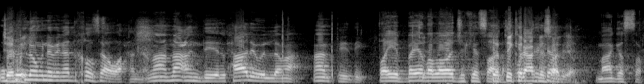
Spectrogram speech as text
جميل. وكلهم نبي ندخل سوا إحنا. ما ما عندي الحالي ولا ما ما في ذي. طيب بيض الله وجهك يا صالح. يعطيك العافية صالح. ما قصرت.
